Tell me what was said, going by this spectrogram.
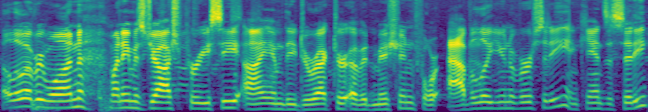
Hello, everyone. My name is Josh Parisi. I am the Director of Admission for Avila University in Kansas City.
